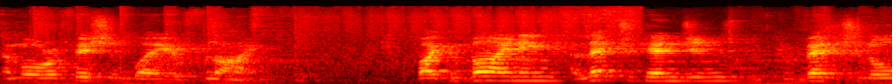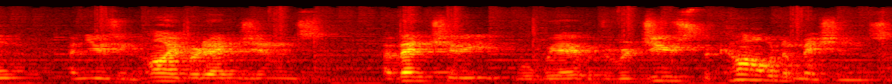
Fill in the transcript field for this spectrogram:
and more efficient way of flying. By combining electric engines with conventional and using hybrid engines, eventually we'll be able to reduce the carbon emissions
